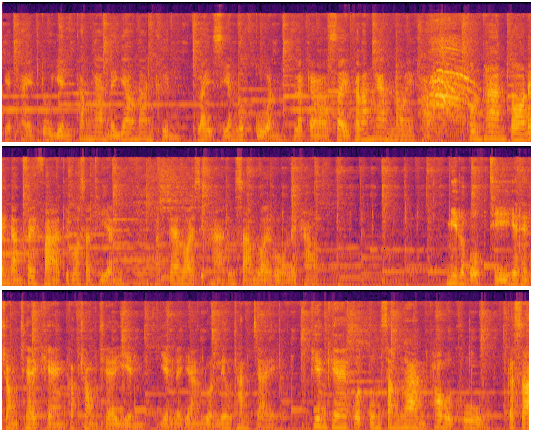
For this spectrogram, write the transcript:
เฮ็ดให้ตู้เย็นทำงานได้ยาวนานขึ้น ไล่เสียงรบกวนและก็ใส่พลังงานน้อยครับทนทานต่อแรงดันไฟฟ้าที่บ่เสถียรตั้งแต่115ถึง300โวลต์เลยครับ มีระบบที่เฮ็ดให้ช่องแช่แข็งกับช่องแช่เย็น เย็นได้อย่างรวดเร็วทันใจ เพียงแค่กดปุ่มสั่งงาน Power Cool ก็สา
